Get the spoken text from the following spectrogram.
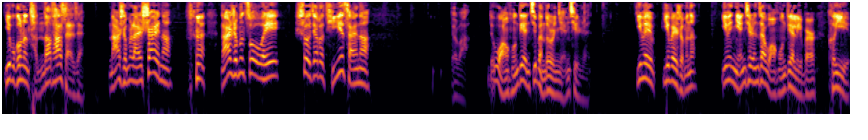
你不可能疼到他晒噻。拿什么来晒呢？拿什么作为社交的题材呢？对吧？这网红店基本都是年轻人，因为因为什么呢？因为年轻人在网红店里边可以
